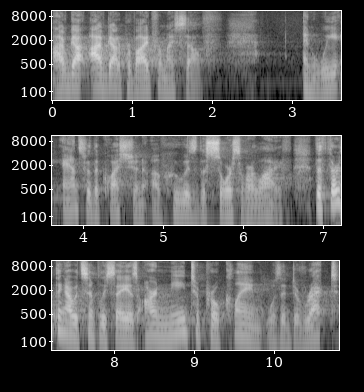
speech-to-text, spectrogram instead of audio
I've got, I've got to provide for myself. And we answer the question of who is the source of our life. The third thing I would simply say is our need to proclaim was a direct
